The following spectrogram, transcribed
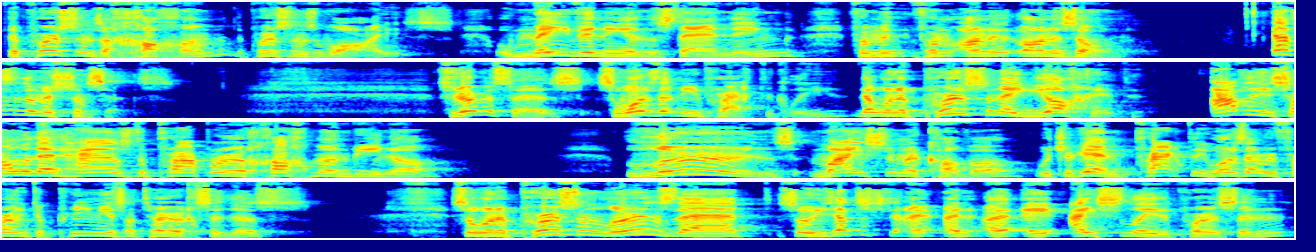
the person's a chacham, the person's wise, who umevini understanding, from, from on, on his own. That's what the Mishnah says. So Rebbe says, so what does that mean practically? That when a person, a yachid, obviously someone that has the proper chachma and bina, learns Meiser Merkava, which again, practically, what is that referring to? Atarech Chassidus. So when a person learns that, so he's not just a, a, a, isolated person.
